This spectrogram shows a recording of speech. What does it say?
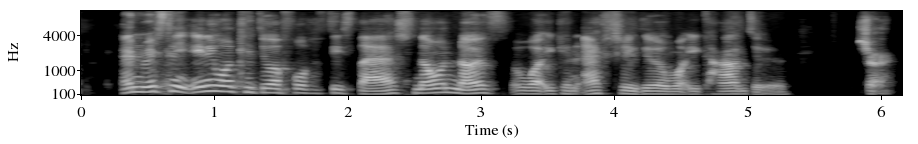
in wrestling, anyone can do a 450 splash. No one knows what you can actually do and what you can't do. sure.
